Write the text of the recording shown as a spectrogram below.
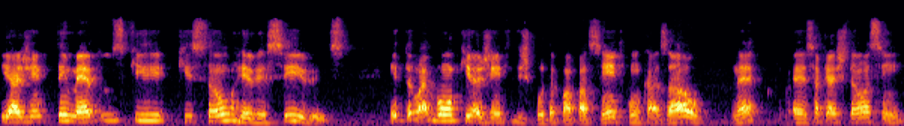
e a gente tem métodos que, que são reversíveis. Então é bom que a gente discuta com a paciente, com o casal, né, essa questão assim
